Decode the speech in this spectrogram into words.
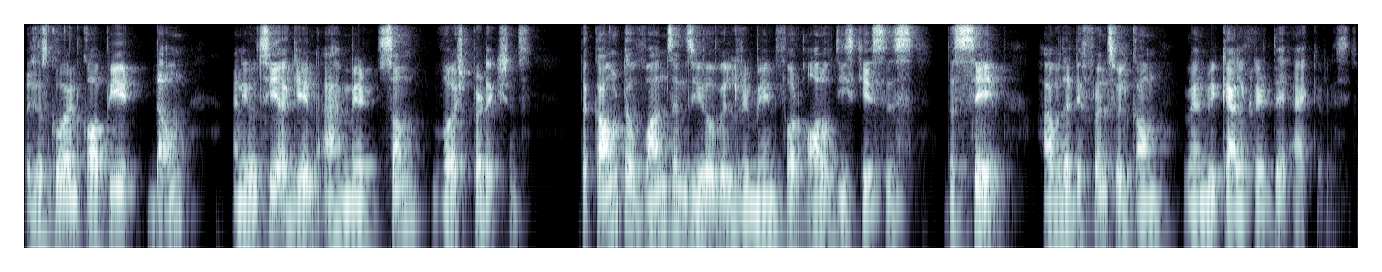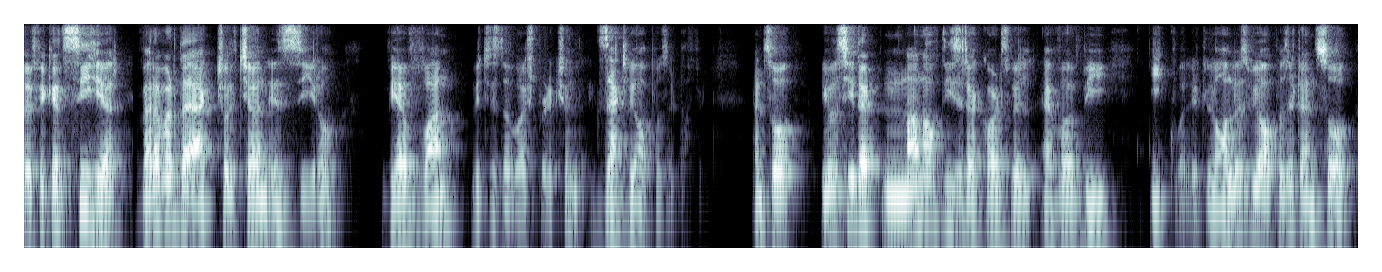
So just go and copy it down and you'll see again I have made some worst predictions. The count of ones and zero will remain for all of these cases the same. However, the difference will come when we calculate the accuracy. So if you can see here, wherever the actual churn is zero, we have one, which is the worst prediction, exactly opposite of it. And so you will see that none of these records will ever be equal. It will always be opposite. And so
